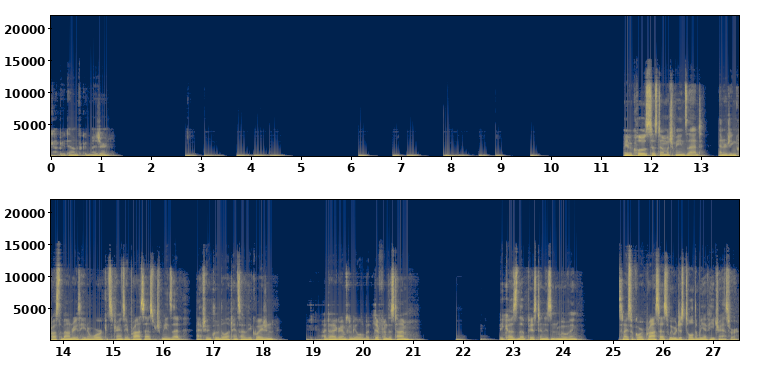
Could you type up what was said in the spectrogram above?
Copy it down for good measure. We have a closed system, which means that energy can cross the boundaries, heat or work. It's a transient process, which means that I have to include the left-hand side of the equation. My diagram is going to be a little bit different this time because the piston isn't moving. It's an isochoric process. We were just told that we have heat transfer.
